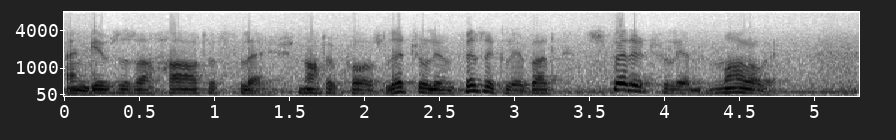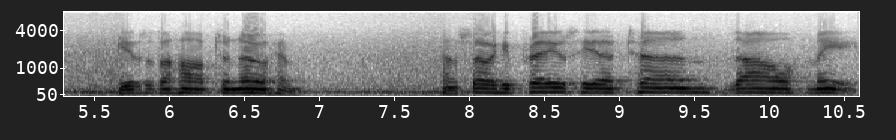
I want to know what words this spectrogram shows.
and gives us a heart of flesh. Not, of course, literally and physically, but spiritually and morally. Gives us a heart to know Him. And so he prays here, Turn thou me.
